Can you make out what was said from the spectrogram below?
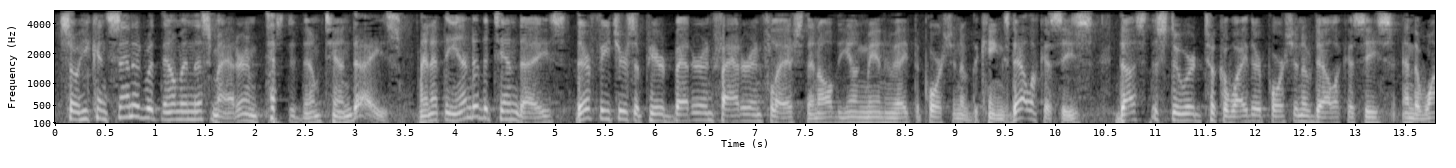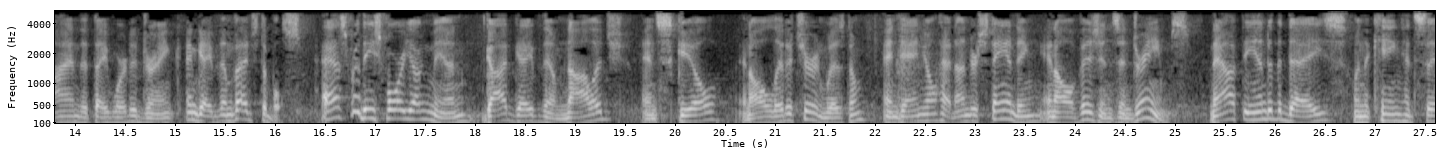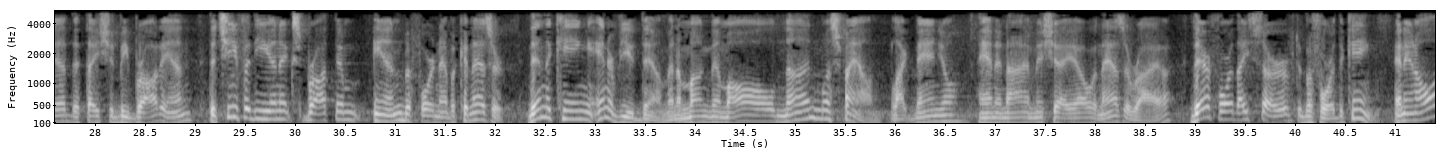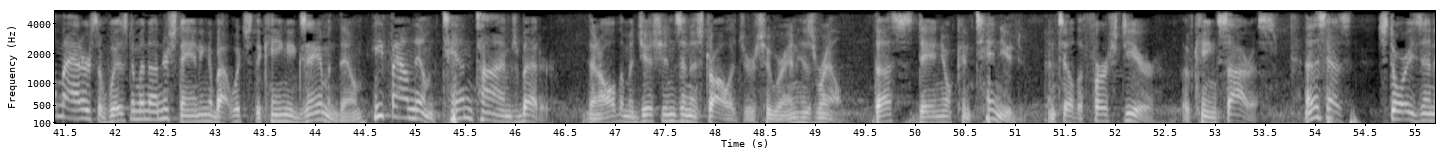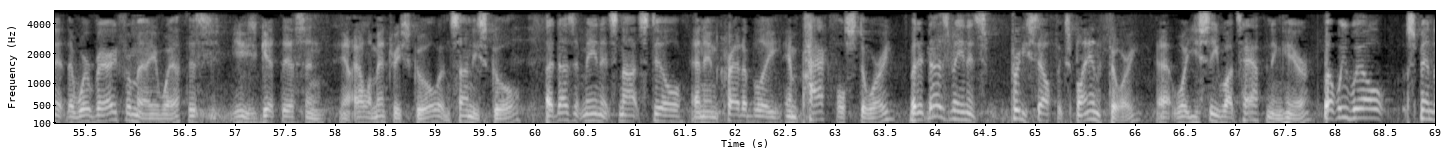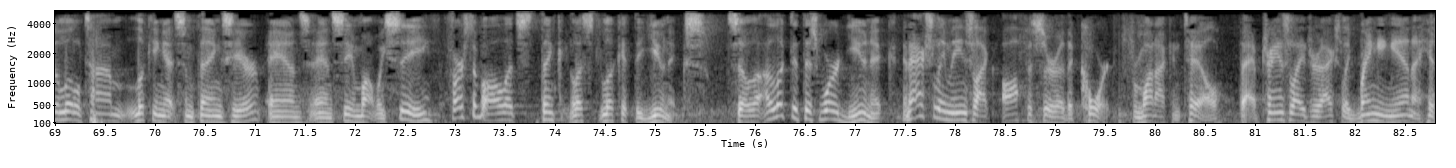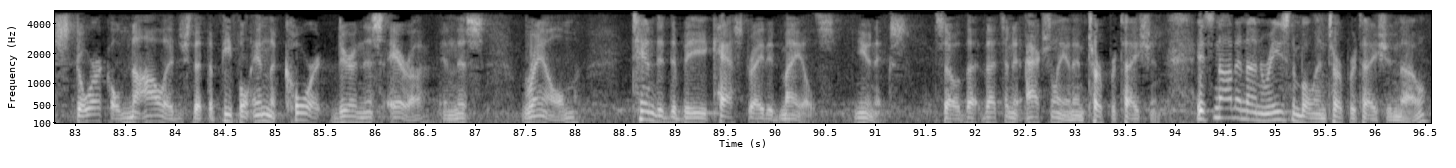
So he consented with them in this matter and tested them ten days. And at the end of the ten days, their features appeared better and fatter in flesh than all the young men who ate the portion of the king's delicacies. Thus the steward took away their portion of delicacies and the wine that they were to drink and gave them vegetables. As for these four young men, God gave them knowledge and skill in all literature and wisdom, and Daniel had understanding in all visions and dreams. Now, at the end of the days, when the king had said that they should be brought in, the chief of the eunuchs brought them in before Nebuchadnezzar. Then the king interviewed them, and among them all none was found, like Daniel, Hananiah, Mishael, and Azariah. Therefore they served before the king. And in all matters of wisdom and understanding about which the king examined them, he found them ten times better than all the magicians and astrologers who were in his realm. Thus Daniel continued until the first year of King Cyrus. Now this has stories in it that we're very familiar with. This you get this in you know, elementary school and Sunday school. That doesn't mean it's not still an incredibly impactful story, but it does mean it's pretty self-explanatory. Uh, what you see what's happening here. But we will spend a little time looking at some things here and and seeing what we see. First of all, let's think. Let's look at the eunuchs. So I looked at this word eunuch. It actually means like officer of the court, from what I can tell. The translator is actually bringing in a historical knowledge that the people in the court during this era, in this realm, tended to be castrated males, eunuchs. So that, that's an, actually an interpretation. It's not an unreasonable interpretation, though.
